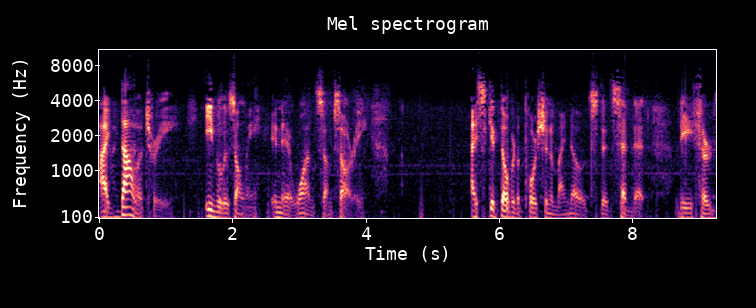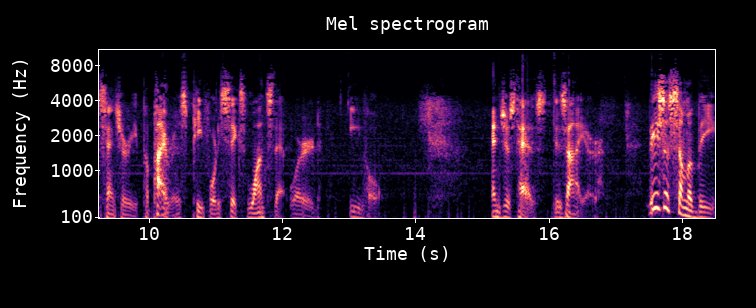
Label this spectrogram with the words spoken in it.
idolatry. Evil is only in there once, I'm sorry. I skipped over the portion of my notes that said that the third century papyrus, P46, wants that word evil and just has desire. These are some of the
